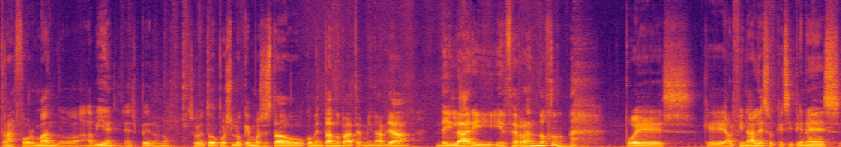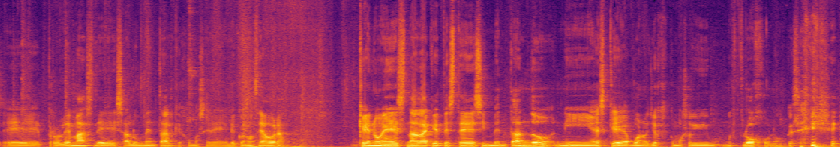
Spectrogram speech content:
transformando a bien, espero, ¿no? Sobre todo, pues lo que hemos estado comentando para terminar ya de hilar y ir cerrando, pues que al final eso, que si tienes eh, problemas de salud mental, que es como se le- le conoce ahora, que no es nada que te estés inventando, ni es que, bueno, yo es que como soy muy flojo, ¿no? Que se dice,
